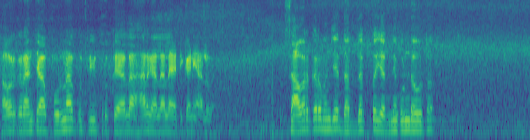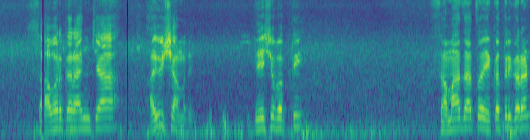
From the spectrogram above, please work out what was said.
सावरकरांच्या पूर्णाकृती पुतळ्याला हार घालायला या ठिकाणी आलो आहे. सावरकर म्हणजे धगधगतं यज्ञकुंड होतं. सावरकरांच्या आयुष्यामध्ये देशभक्ती समाजाचं एकत्रीकरण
